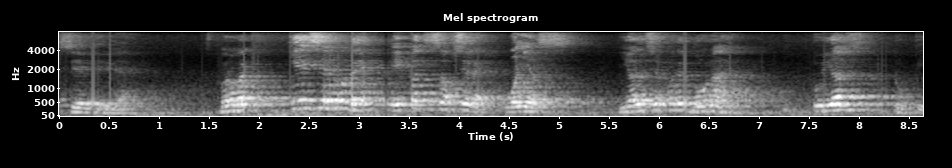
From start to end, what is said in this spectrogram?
सेल दिलेले आहे बरोबर? के सेल मध्ये एकच सबसेल आहे वन एस एल सेल मध्ये दोन आहे टू एस टू पी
